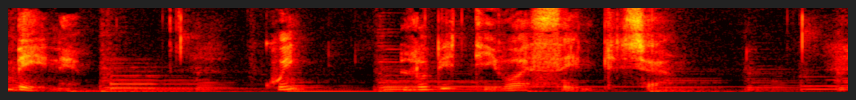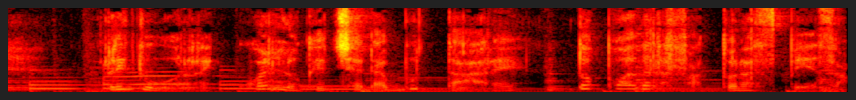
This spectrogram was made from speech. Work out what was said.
Bene, qui l'obiettivo è semplice ridurre quello che c'è da buttare dopo aver fatto la spesa.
